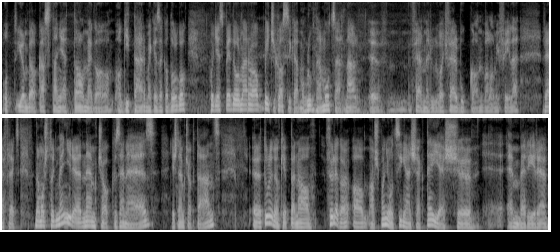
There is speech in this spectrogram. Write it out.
Ott jön be a castagnetta, meg a, a gitár, meg ezek a dolgok, hogy ez például már a bécsi klasszikában, Glucknál, Mozartnál felmerül, vagy felbukkan valamiféle reflex. Na most, hogy mennyire nem csak zene ez, és nem csak tánc, tulajdonképpen a, főleg a, a, a spanyol cigányság teljes emberére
